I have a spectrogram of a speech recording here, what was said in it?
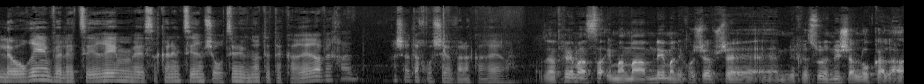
להורים ולצעירים ושחקנים צעירים שרוצים לבנות את הקריירה, ואחד מה שאתה חושב על הקריירה. אז נתחיל עם, הס... עם המאמנים, אני חושב שהם נכנסו לנישה לא קלה.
